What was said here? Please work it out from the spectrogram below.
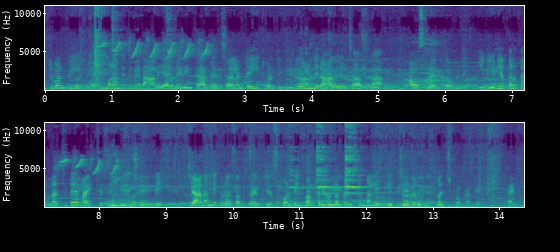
ఇటువంటి మహిమాన్వితమైన ఆలయాలు నేను ఇంకా అందించాలంటే ఇటువంటి వీడియోలు మీరు ఆదరించాల్సిన అవసరం ఎంతో ఉంది. ఈ వీడియో కనుక నచ్చితే లైక్ చేసి షేర్ చేయండి. ఛానల్ని కూడా సబ్స్క్రైబ్ చేసుకోండి. పక్కనే ఉన్న బెల్ సింబల్ని క్లిక్ చేయడం మర్చిపోకండి. థ్యాంక్ యూ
